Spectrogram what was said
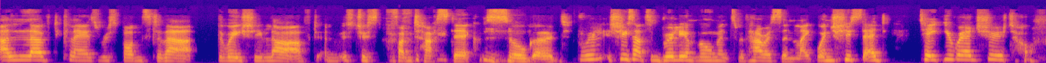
I loved Claire's response to that. The way she laughed and it was just fantastic. So good. Brill- She's had some brilliant moments with Harrison, like when she said, "Take your red shirt off."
